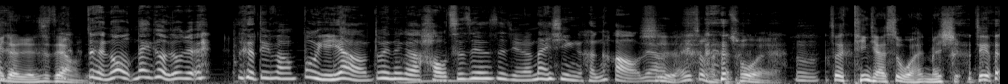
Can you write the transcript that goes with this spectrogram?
域的人是这样子。对，然后那一刻我就觉得，哎。这个地方不一样，对那个好吃这件事情的耐性很好，这样。是哎，这很不错哎，嗯，这个听起来是我很蛮喜，这个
